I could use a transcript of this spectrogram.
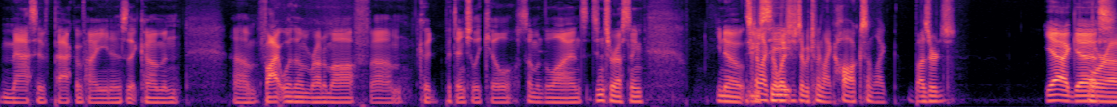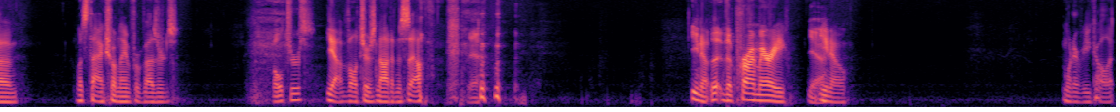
massive pack of hyenas that come and um, fight with them, run them off. Um, could potentially kill some of the lions. It's interesting. You know, It's kind of like see- the relationship between like hawks and like buzzards, Yeah, I guess. or uh, what's the actual name for buzzards? vultures. Yeah, vultures not in the south. Yeah, You know, the, the primary, yeah, you know, whatever you call it,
